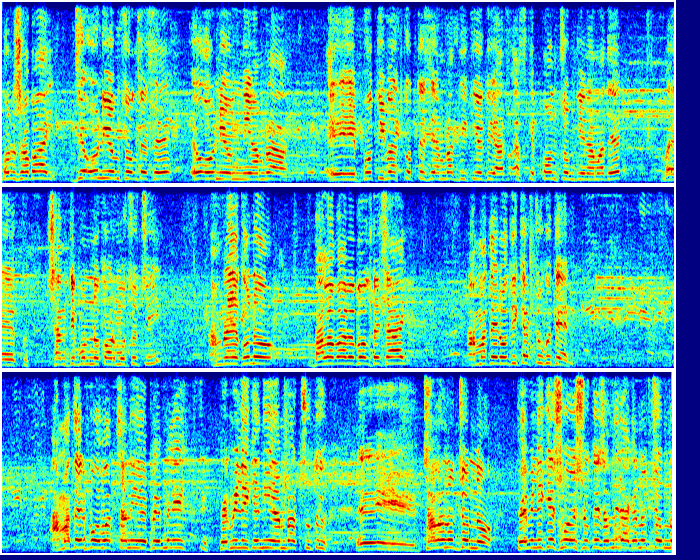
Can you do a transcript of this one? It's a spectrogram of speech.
পৌরসভায় যে অনিয়ম চলতেছে, এই অনিয়ম নিয়ে আমরা এই প্রতিবাদ করতেছি। আমরা দ্বিতীয় দিন আজকে পঞ্চম দিন আমাদের শান্তিপূর্ণ কর্মসূচি। আমরা এখনও ভালোভাবে বলতে চাই, আমাদের অধিকারটুকু দেন। আমাদের বউ বাচ্চা নিয়ে ফ্যামিলি ফ্যামিলিকে নিয়ে আমরা শুধু এই চালানোর জন্য ফ্যামিলিকে সুখে সুখে শান্তি রাখানোর জন্য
